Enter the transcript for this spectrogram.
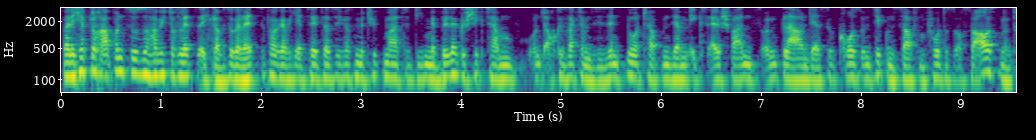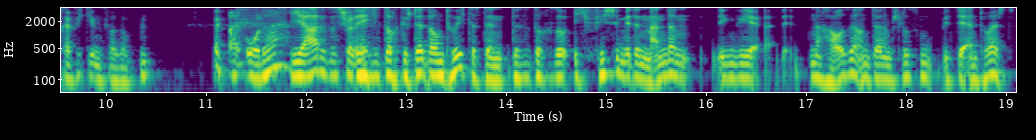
Weil ich habe doch ab und zu, so habe ich doch letzte, ich glaube sogar letzte Folge habe ich erzählt, dass ich was mit Typen hatte, die mir Bilder geschickt haben und auch gesagt haben, sie sind nur top und sie haben XL-Schwanz und bla und der ist so groß und dick und sah auf den Fotos auch so aus. Und dann treffe ich die und es war so, hm. Oder? Ja, das ist schon Das echt. ist doch gestört. Warum tue ich das denn? Das ist doch so, ich fische mir den Mann dann irgendwie äh, nach Hause und dann am Schluss ist der enttäuscht.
